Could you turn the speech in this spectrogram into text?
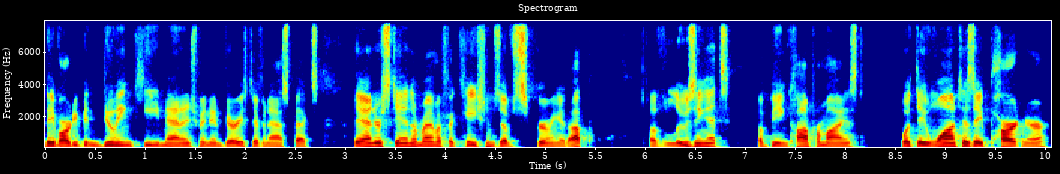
they've already been doing key management in various different aspects. They understand the ramifications of screwing it up, of losing it, of being compromised. What they want is a partner,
